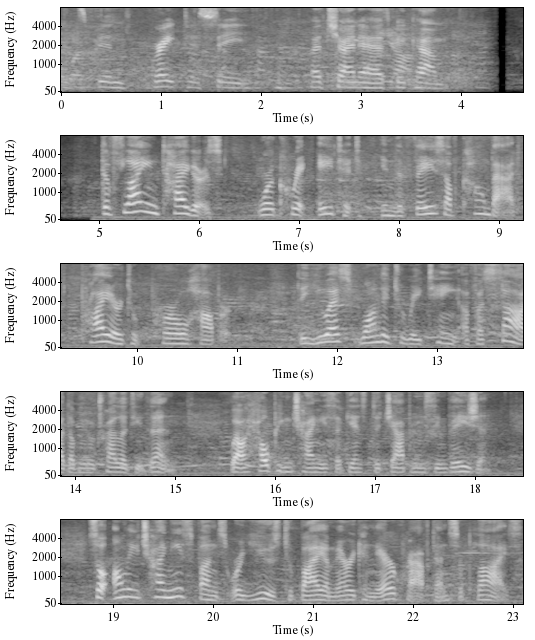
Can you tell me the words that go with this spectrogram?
it's been great to see what China has become. The Flying Tigers were created in the face of combat prior to Pearl Harbor. The U.S. wanted to retain a facade of neutrality then, while helping Chinese against the Japanese invasion. So only Chinese funds were used to buy American aircraft and supplies,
